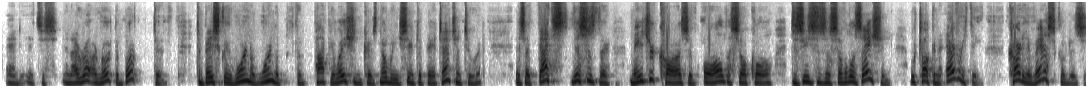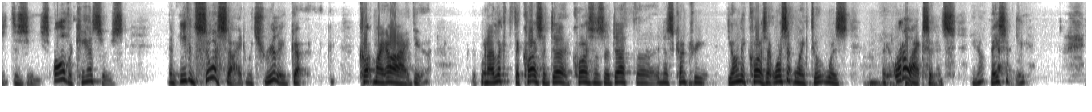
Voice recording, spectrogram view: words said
and it's just and i wrote, I wrote the book to to basically warn warn the, the population because nobody seemed to pay attention to it is that that's this is the major cause of all the so-called diseases of civilization we're talking everything cardiovascular disease all the cancers and even suicide, which really got caught my eye. The, when I looked at the cause of causes of death uh, in this country, the only cause that wasn't linked to it was auto accidents. You know, basically. Yeah,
